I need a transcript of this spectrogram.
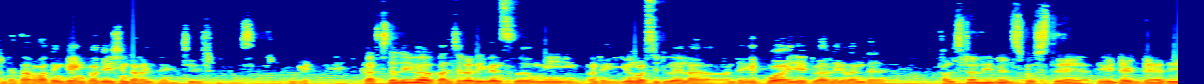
అంటే తర్వాత ఇంకా ఇంకా చేసింటారు అయితే? చేసిన ఓకే. కల్చరల్ కల్చరల్ ఈవెంట్స్ మీ అంటే యూనివర్సిటీలో ఎలా అంటే ఎక్కువ అయ్యేటివా లేదంటే కల్చరల్ ఈవెంట్స్కి వస్తే ఏంటంటే అది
